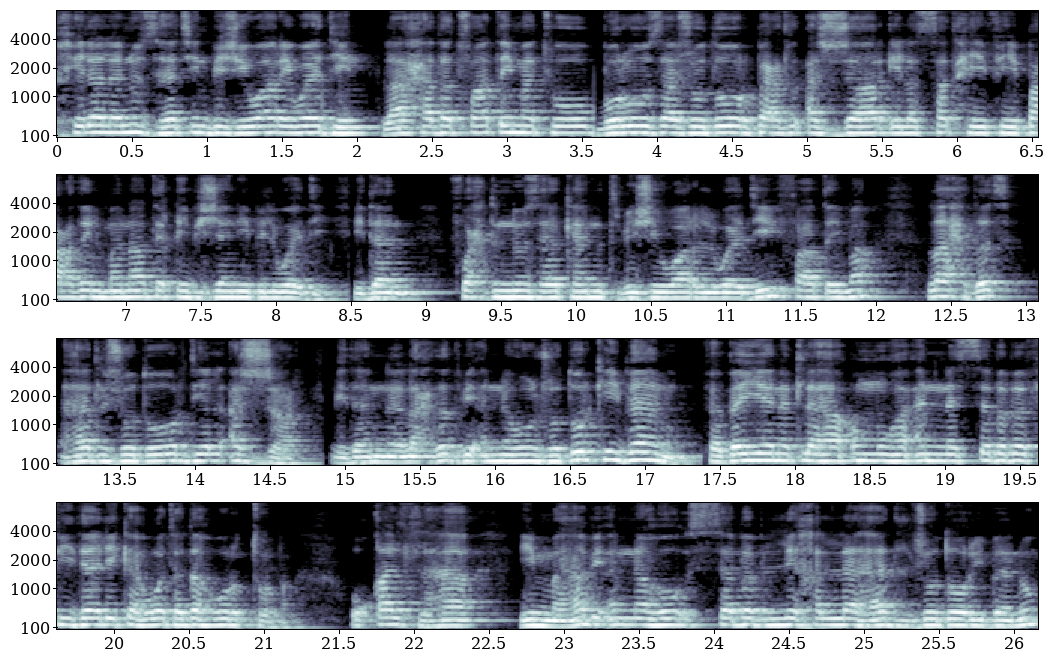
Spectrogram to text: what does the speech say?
خلال نزهة بجوار واد لاحظت فاطمة بروز جذور بعض الأشجار إلى السطح في بعض المناطق بجانب الوادي إذا في واحد النزهة كانت بجوار الوادي فاطمة لاحظت هاد الجذور ديال الأشجار. اذا لاحظت بأنه الجذور كيبانوا فبينت لها أمها أن السبب في ذلك هو تدهور التربة. وقالت لها امها بأنه السبب اللي خلى هاد الجذور يبانوا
